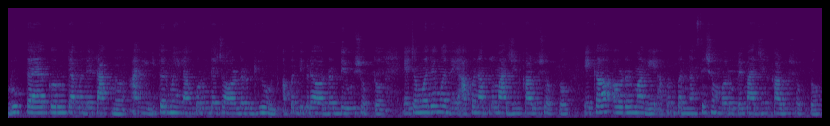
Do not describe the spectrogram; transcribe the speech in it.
ग्रुप तयार करून त्यामध्ये टाकणं आणि इतर महिलांकडून त्याची ऑर्डर घेऊन आपण तिकडे ऑर्डर देऊ शकतो. याच्यामध्ये मध्ये आपण आपलं मार्जिन काढू शकतो. एका ऑर्डर मागे आपण पन्नास ते शंभर रुपये मार्जिन काढू शकतो.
